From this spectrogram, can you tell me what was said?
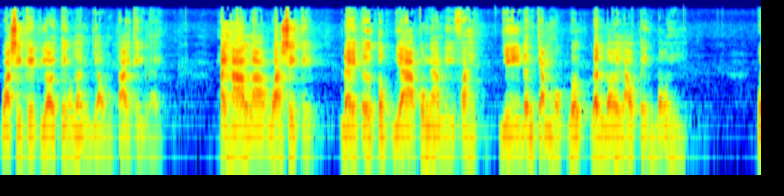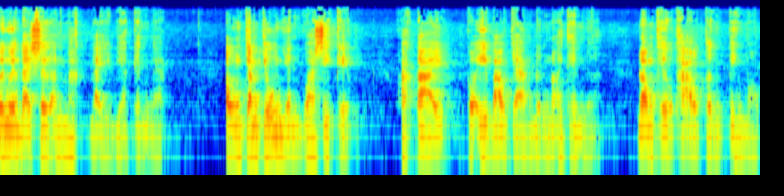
Hoa sĩ Kiệt dội tiến lên vòng tay thi lệ. Tại hạ là Hoa sĩ Kiệt, đệ tử tục già của Nga mì phái, vì đến chậm một bước đến đổi lão tiền bối. Quế Nguyên Đại Sư ánh mắt đầy vẻ kinh ngạc. Ông chăm chú nhìn qua sĩ Kiệt, khoát tay có ý bảo chàng đừng nói thêm nữa. Đoạn thiều thào từng tiếng một.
